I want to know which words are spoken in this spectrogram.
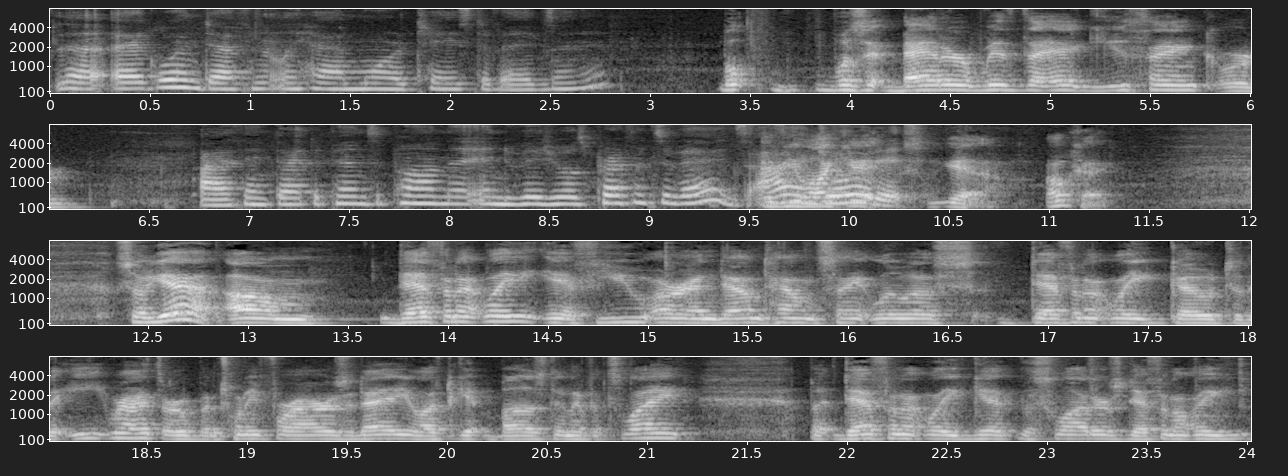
the egg one definitely had more taste of eggs in it. Well, was it better with the egg? You think, or? I think that depends upon the individual's preference of eggs. If I enjoyed like it. Yeah. Okay. So yeah, um, definitely, if you are in downtown St. Louis, definitely go to the Eat Rite. They're open 24 hours a day. You'll have to get buzzed in if it's late, but definitely get the sliders. Definitely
